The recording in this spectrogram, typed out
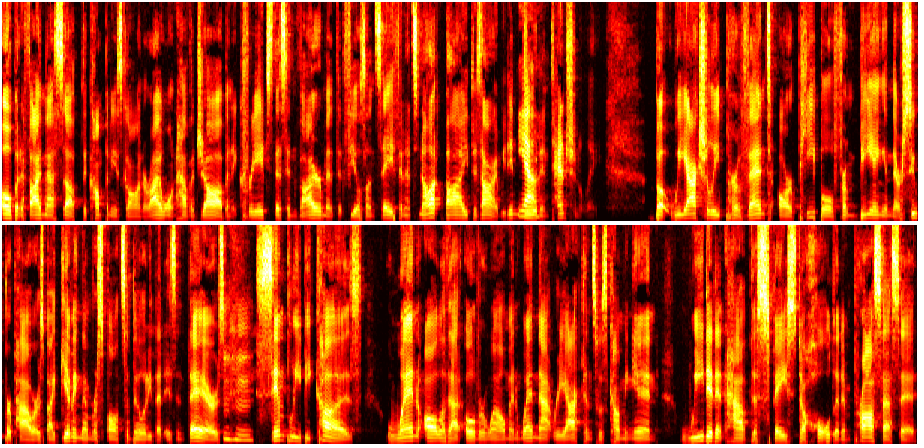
oh, but if I mess up, the company's gone or I won't have a job. And it creates this environment that feels unsafe. And it's not by design. We didn't Yeah. do it intentionally but we actually prevent our people from being in their superpowers by giving them responsibility that isn't theirs hmm simply because when all of that overwhelm and when that reactance was coming in we didn't have the space to hold it and process it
